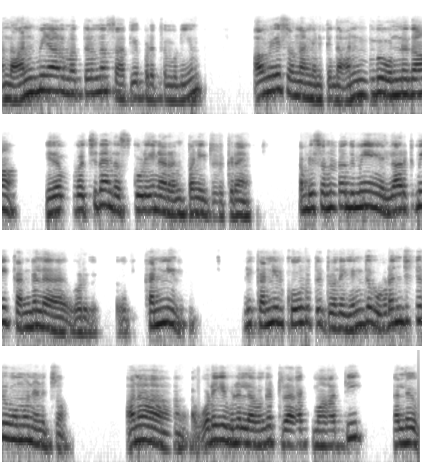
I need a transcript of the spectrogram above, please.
அந்த அன்பினால் மட்டும்தான் சாத்தியப்படுத்த முடியும். அவங்களே சொன்னாங்க எனக்கு இந்த அன்பு ஒண்ணுதான். இதை வச்சுதான் இந்த ஸ்கூலையே நான் ரன் பண்ணிட்டு இருக்கிறேன். அப்படி சொன்னதுமே எல்லாருக்குமே கண்களை ஒரு கண்ணீர். இப்படி கண்ணீர் கோர்த்துட்டு வந்து எங்க உடைஞ்சிருவோமோ நினைச்சோம். ஆனா உடைய விடல. அவங்க ட்ராக் மாத்தி நல்ல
